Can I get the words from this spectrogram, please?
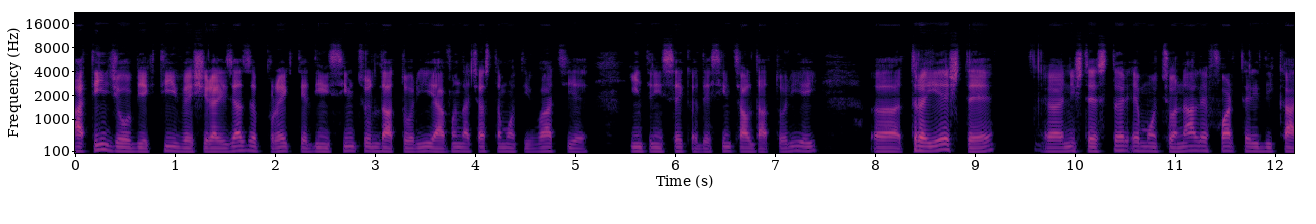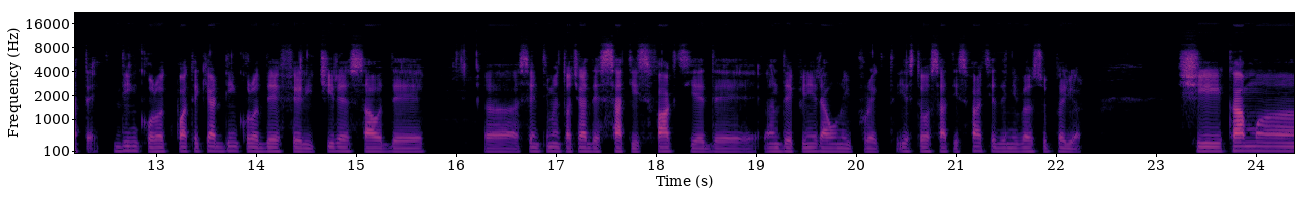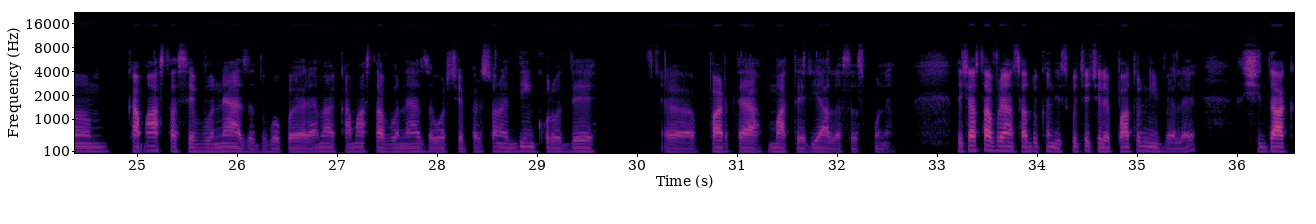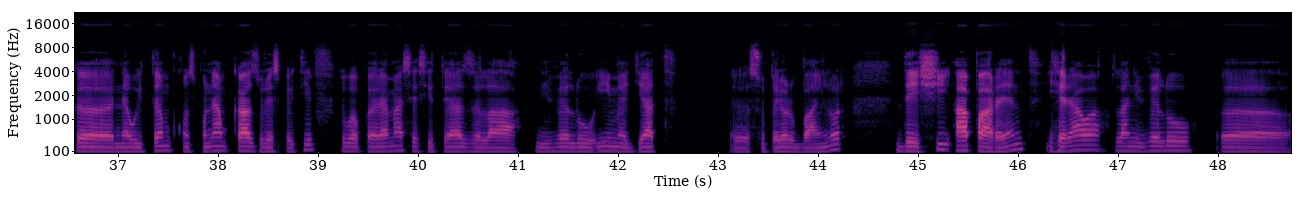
atinge obiective și realizează proiecte din simțul datoriei, având această motivație intrinsecă de simț al datoriei, uh, trăiește uh, niște stări emoționale foarte ridicate, dincolo, poate chiar dincolo de fericire sau de uh, sentimentul acela de satisfacție de îndeplinirea unui proiect. Este o satisfacție de nivel superior. Și cam, cam asta se vânează, după părerea mea, cam asta vânează orice persoană dincolo de Uh, partea materială, să spunem. Deci asta vreau să aduc în discuție, cele patru nivele și dacă ne uităm, cum spuneam, cazul respectiv, după părerea mea, se situează la nivelul imediat uh, superior banilor, deși aparent era la nivelul uh,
